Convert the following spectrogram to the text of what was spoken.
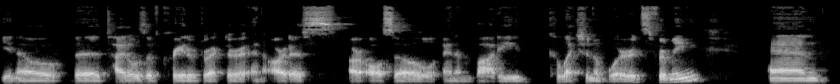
you know, the titles of creative director and artist are also an embodied collection of words for me. And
